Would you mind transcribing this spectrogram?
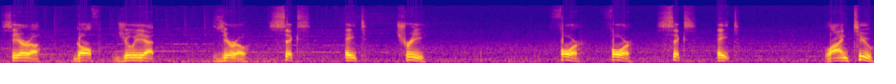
Sierra, Golf, Juliet, 0, 6, 8, tree, 4, 4, 6, 8. Line 2,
